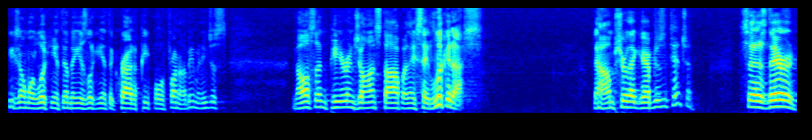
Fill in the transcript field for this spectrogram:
He's no more looking at them than he's looking at the crowd of people in front of him. And he just, and all of a sudden, Peter and John stop and they say, Look at us. Now, I'm sure that grabbed his attention. It says there,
